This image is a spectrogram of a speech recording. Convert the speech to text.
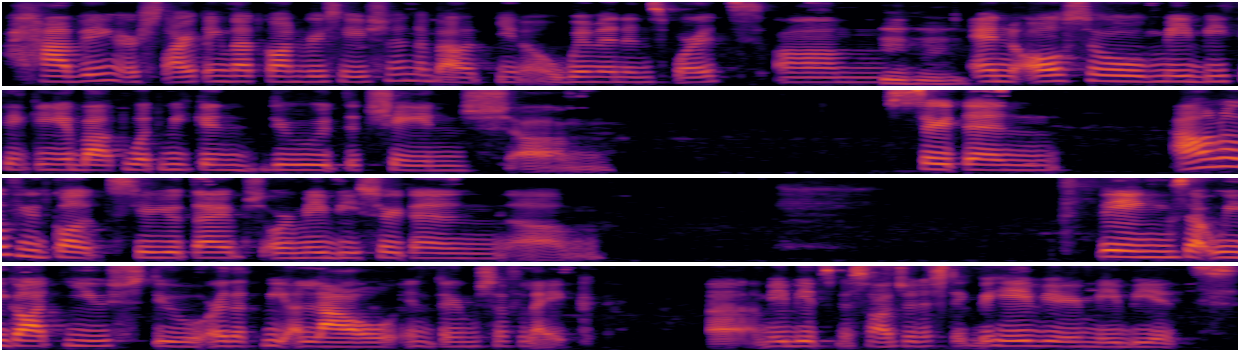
having or starting that conversation about you know women in sports um, mm-hmm. and also maybe thinking about what we can do to change um, certain i don't know if you'd call it stereotypes or maybe certain um, things that we got used to or that we allow in terms of like uh, maybe it's misogynistic behavior maybe it's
